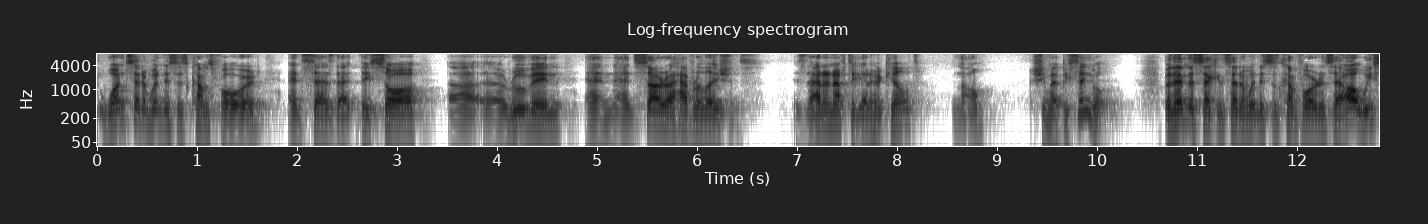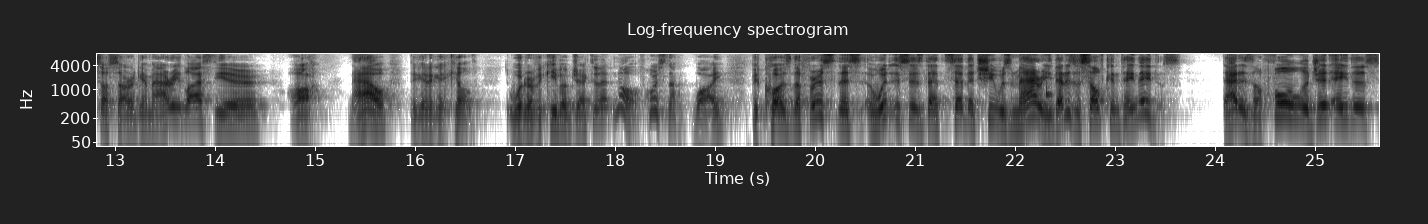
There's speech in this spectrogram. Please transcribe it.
one set of witnesses comes forward and says that they saw uh, uh, Reuven and, and Sarah have relations. Is that enough to get her killed? No. She might be single. But then the second set of witnesses come forward and say, oh, we saw Sarah get married last year. Oh, now they're going to get killed. Would Rav Akiva object to that? No, of course not. Why? Because the first this witnesses that said that she was married, that is a self-contained edus. That is a full, legit edus,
